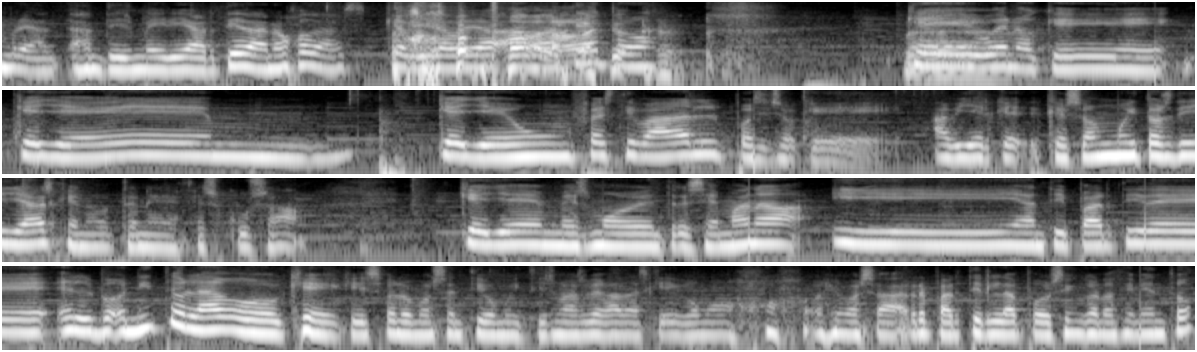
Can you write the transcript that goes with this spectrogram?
Hombre, an- antes me iría a Artieda, no jodas. Que había a, a, teatro. Que bueno, que que lle, mm, que lle un festival, pues eso que había que, que son muchos días que no tenés excusa. Que lle mesmo entre semana y antiparty de El Bonito Lago, que, que eso lo hemos sentido muchísimas vegadas que como íbamos a repartirla por sin conocimiento,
